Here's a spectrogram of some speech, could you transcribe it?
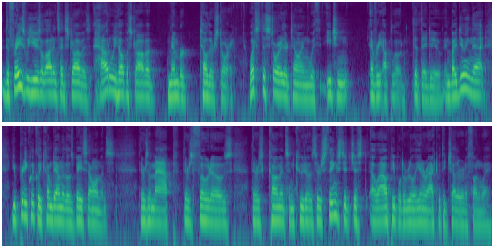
the phrase we use a lot inside Strava is how do we help a Strava member tell their story? What's the story they're telling with each and every upload that they do? And by doing that, you pretty quickly come down to those base elements. There's a map, there's photos, there's comments and kudos. There's things to just allow people to really interact with each other in a fun way.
